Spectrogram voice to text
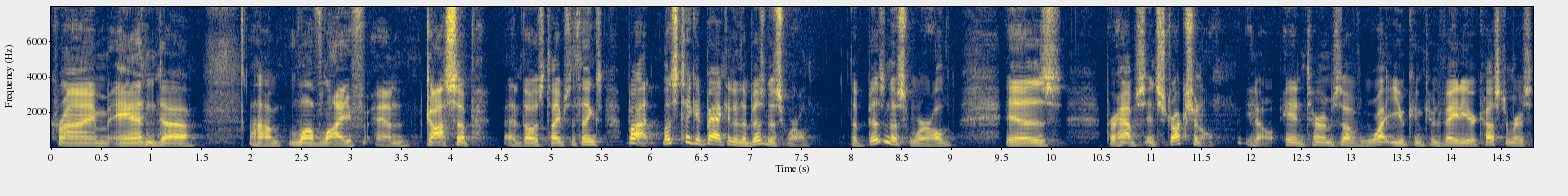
crime and uh, um, love life and gossip and those types of things. But let's take it back into the business world. The business world is perhaps instructional, you know, in terms of what you can convey to your customers.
